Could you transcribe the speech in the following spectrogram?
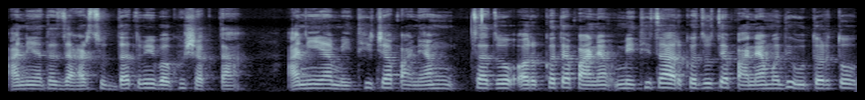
आणि आता जाडसुद्धा तुम्ही बघू शकता. आणि या मेथीच्या पाण्याचा जो अर्क त्या पाण्या मेथीचा अर्क जो त्या पाण्यामध्ये उतरतो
